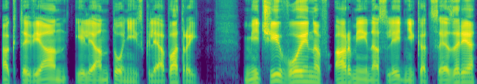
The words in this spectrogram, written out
Октавиан или Антоний с Клеопатрой, мечи воинов армии наследника Цезаря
